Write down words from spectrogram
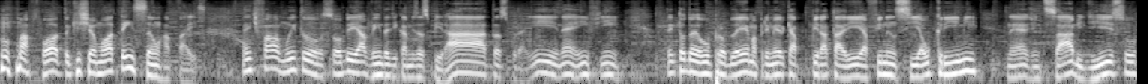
uma foto que chamou a atenção, rapaz. A gente fala muito sobre a venda de camisas piratas por aí, né? Enfim, tem todo o problema, primeiro que a pirataria financia o crime, né? A gente sabe disso.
